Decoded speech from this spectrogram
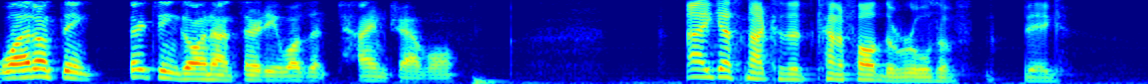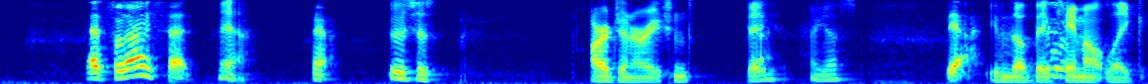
Well, I don't think thirteen going on thirty wasn't time travel. I guess not because it kind of followed the rules of Big. That's what I said. Yeah, Yeah. It was just our generation's Big, I guess. Yeah, Even though Big came out like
